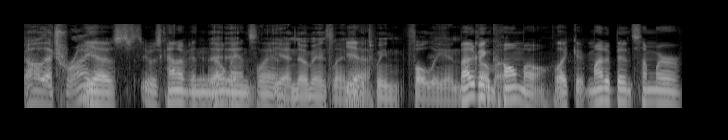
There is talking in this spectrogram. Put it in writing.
Oh, that's right. Yeah, it was, it was kind of in no man's land. Yeah, no man's land in between Foley and Might have been Como. Like it might have been somewhere.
